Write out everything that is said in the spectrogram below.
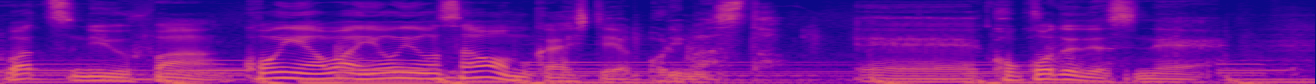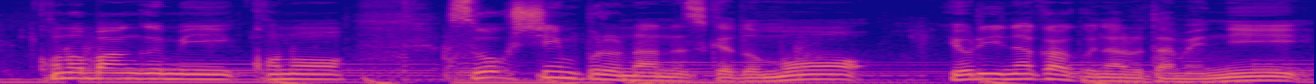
What's New Fun? 今夜はヨンヨンさんをお迎えしておりますと、えーここでですねこの番組このすごくシンプルなんですけどもより仲良くなるために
